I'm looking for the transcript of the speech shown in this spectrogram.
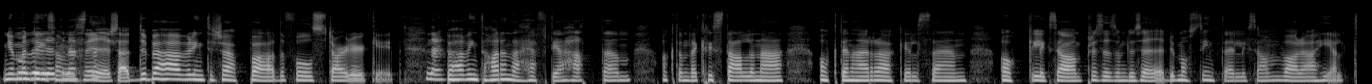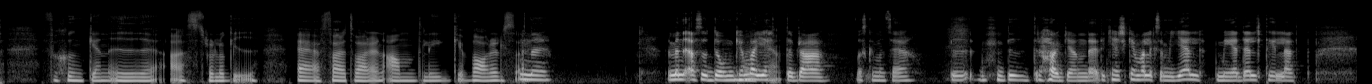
Ja, men det är som du säger, så här, du behöver inte köpa the full starter kit. Nej. Du behöver inte ha den där häftiga hatten och de där kristallerna och den här rökelsen. Och liksom, precis som du säger, du måste inte liksom vara helt försjunken i astrologi för att vara en andlig varelse. Nej. Men alltså de kan vara jättebra, vad ska man säga, bidragande. Det kanske kan vara liksom hjälpmedel till att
